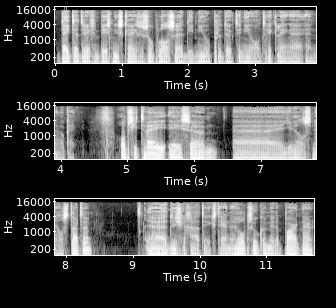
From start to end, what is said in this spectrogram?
data-driven business cases oplossen, die nieuwe producten, nieuwe ontwikkelingen. En oké. Optie 2 is um, uh, je wil snel starten. Uh, dus je gaat externe hulp zoeken met een partner.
